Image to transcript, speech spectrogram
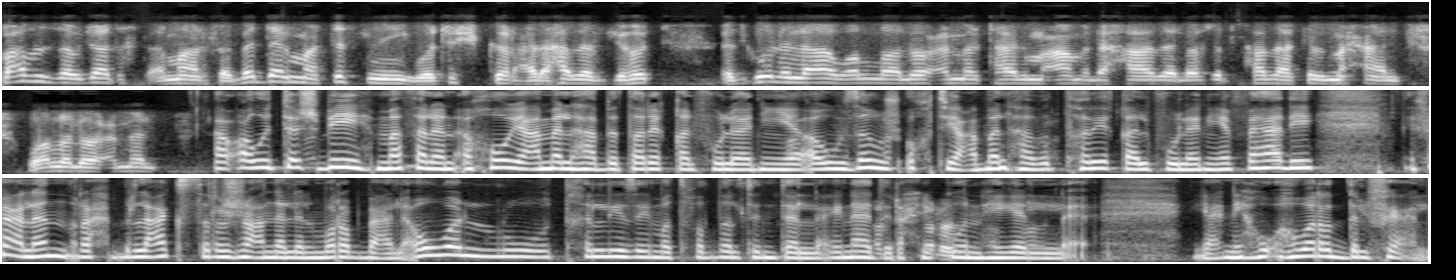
بعض الزوجات أخت أمال فبدل ما تثني وتشكر على هذا الجهد تقول لا والله لو عملت هاي المعاملة هذا لو سبت هذاك المحل والله لو عمل أو, التشبيه مثلا أخوي عملها بالطريقة الفلانية أو زوج أختي عملها بالطريقة الفلانية. فهذه فعلا راح بالعكس ترجعنا للمربع الأول وتخليه زي ما تفضلت أنت العناد راح يكون هي يعني هو رد الفعل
